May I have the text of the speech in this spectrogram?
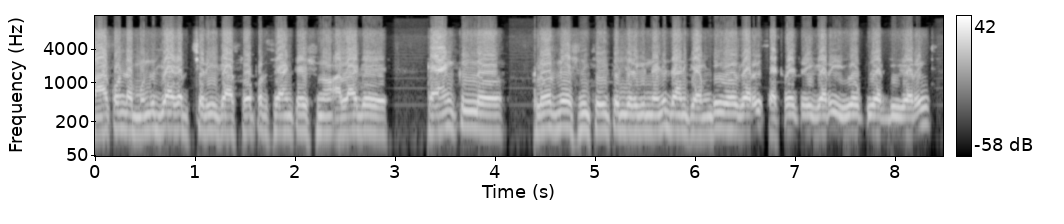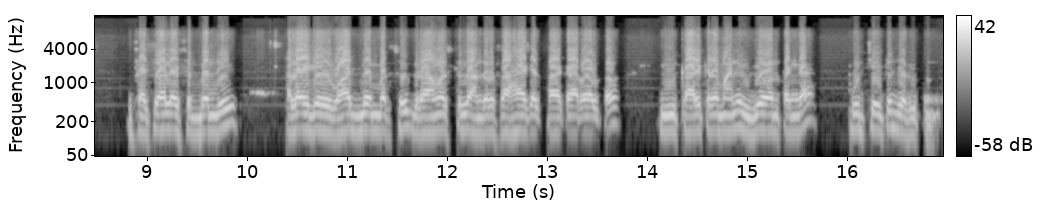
రాకుండా ముందు జాగ్రత్త చర్యగా సూపర్ శానిటేషన్ అలాగే ట్యాంకుల్లో క్లోరినేషన్ చేయటం జరిగిందండి దానికి ఎండిఓ గారు సెక్రటరీ గారు యుఓపిఆర్డి గారు సచివాలయ సిబ్బంది అలాగే వార్డ్ మెంబర్స్ గ్రామస్తులు అందరూ సహాయక సహకారాలతో ఈ కార్యక్రమాన్ని విజయవంతంగా పూర్తి చేయడం జరుగుతుంది.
